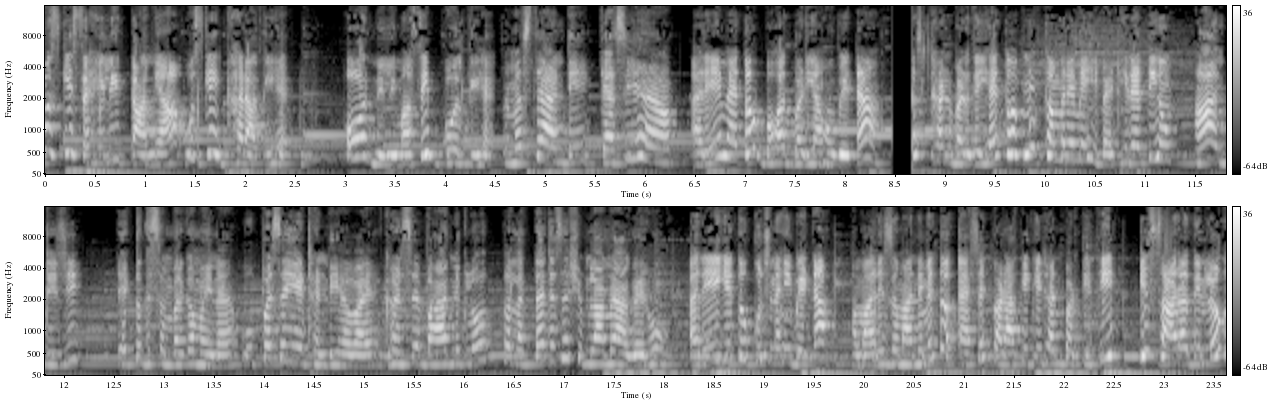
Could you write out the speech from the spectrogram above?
उसकी सहेली तान्या उसके घर आती है और नीलिमा से बोलती है नमस्ते आंटी कैसी हैं आप? अरे मैं तो बहुत बढ़िया हूँ बेटा। बस ठंड बढ़ गई है तो अपने कमरे में ही बैठी रहती हूँ। हाँ आंटी जी एक तो दिसंबर का महीना है। ऊपर से ये ठंडी हवा है। घर से बाहर निकलो तो लगता है जैसे शिमला में आ गए हो। अरे ये तो कुछ नहीं बेटा। हमारे जमाने में तो ऐसे कड़ाके की ठंड पड़ती थी कि सारा दिन लोग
